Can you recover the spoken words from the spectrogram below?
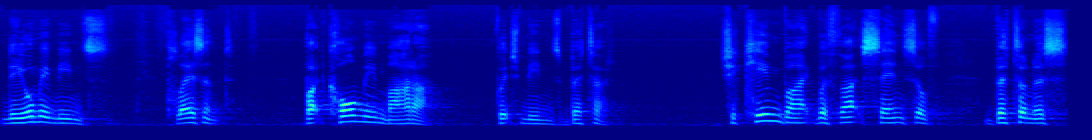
Naomi means pleasant, but call me Mara which means bitter. She came back with that sense of bitterness,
